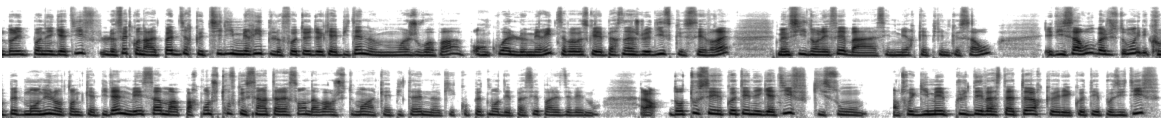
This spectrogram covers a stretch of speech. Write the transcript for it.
dans les points négatifs, le fait qu'on n'arrête pas de dire que Tilly mérite le fauteuil de capitaine, moi je vois pas en quoi elle le mérite. C'est pas parce que les personnages le disent que c'est vrai, même si dans les faits bah c'est une meilleure capitaine que Saru. Et puis Saru, bah justement, il est complètement nul en tant que capitaine, mais ça, moi, par contre, je trouve que c'est intéressant d'avoir justement un capitaine qui est complètement dépassé par les événements. Alors, dans tous ces côtés négatifs, qui sont, entre guillemets, plus dévastateurs que les côtés positifs,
